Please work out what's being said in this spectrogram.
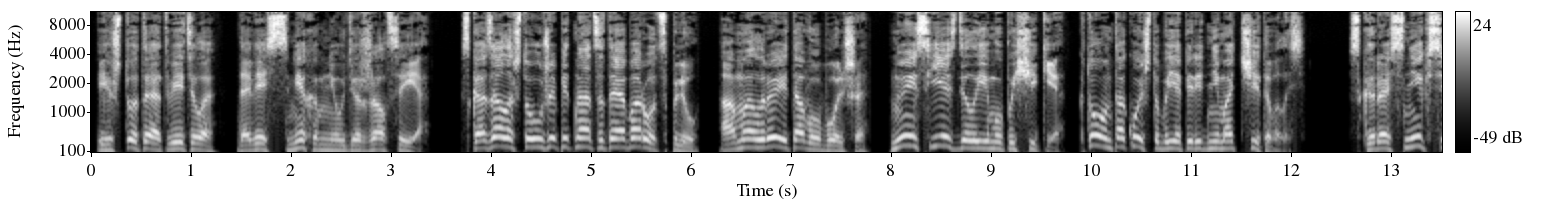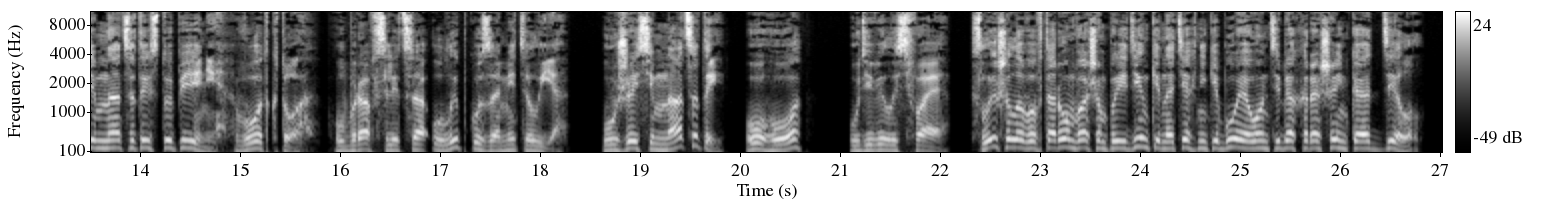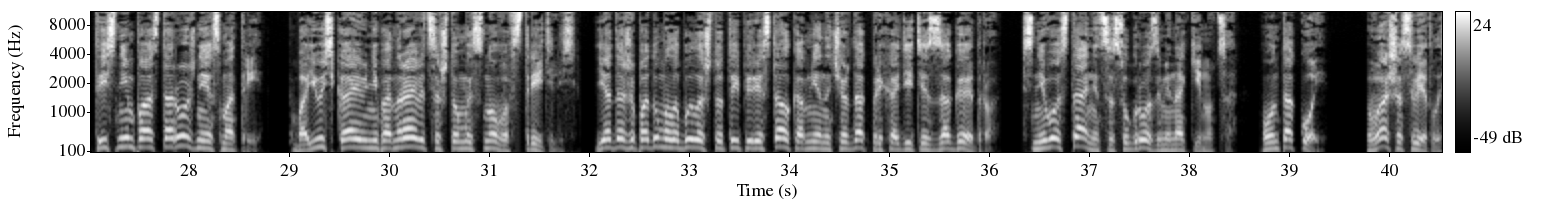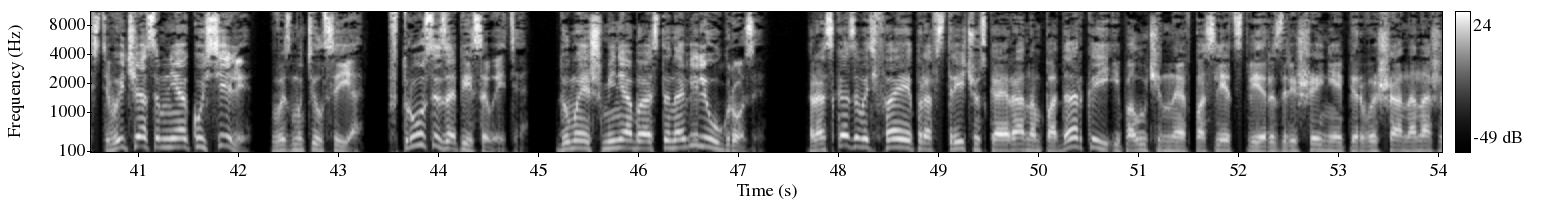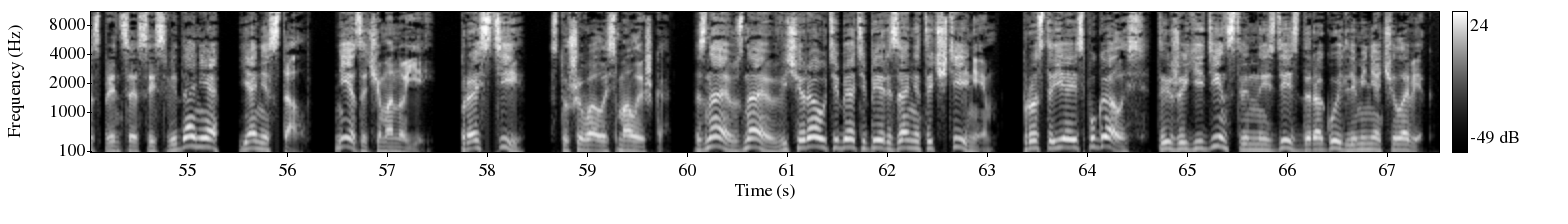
«И что ты ответила?» Да весь смехом не удержался я. «Сказала, что уже пятнадцатый оборот сплю, а Мел Рэй того больше. Ну и съездила ему по щеке. Кто он такой, чтобы я перед ним отчитывалась?» «Скоростник семнадцатой ступени, вот кто!» Убрав с лица улыбку, заметил я. «Уже семнадцатый? Ого!» — удивилась Фая. «Слышала, во втором вашем поединке на технике боя он тебя хорошенько отделал. Ты с ним поосторожнее смотри. Боюсь, Каю не понравится, что мы снова встретились. Я даже подумала было, что ты перестал ко мне на чердак приходить из-за Гедро. С него станется с угрозами накинуться. Он такой. «Ваша светлость, вы часом не окусили?» — возмутился я. «В трусы записываете? Думаешь, меня бы остановили угрозы?» Рассказывать Фае про встречу с Кайраном подаркой и полученное впоследствии разрешение первыша на наше с принцессой свидание я не стал. Незачем оно ей. «Прости», — стушевалась малышка. «Знаю, знаю, вечера у тебя теперь заняты чтением. Просто я испугалась, ты же единственный здесь дорогой для меня человек».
